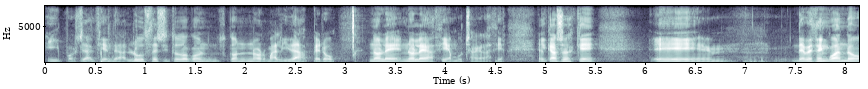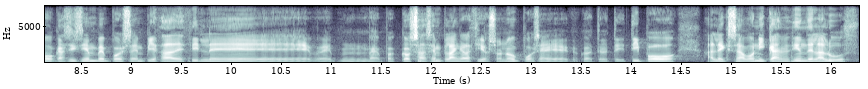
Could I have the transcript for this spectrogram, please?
y pues ya enciende las luces y todo con, normalidad, pero no le, no le hacía mucha gracia. El caso es que eh, de vez en cuando, o casi siempre, pues empieza a decirle eh, cosas en plan gracioso, ¿no? Pues eh, tipo, Alexa, bonica, enciende la luz.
